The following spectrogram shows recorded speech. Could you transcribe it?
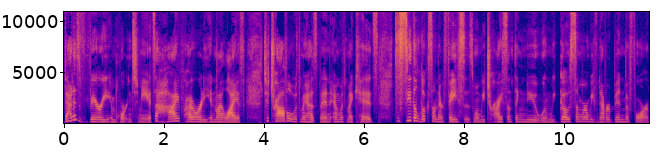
That is very important to me. It's a high priority in my life to travel with my husband and with my kids, to see the looks on their faces when we try something new, when we go somewhere we've never been before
